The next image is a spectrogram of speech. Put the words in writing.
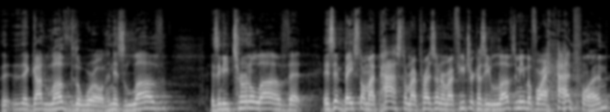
that God loved the world and his love is an eternal love that isn't based on my past or my present or my future because he loved me before I had one.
